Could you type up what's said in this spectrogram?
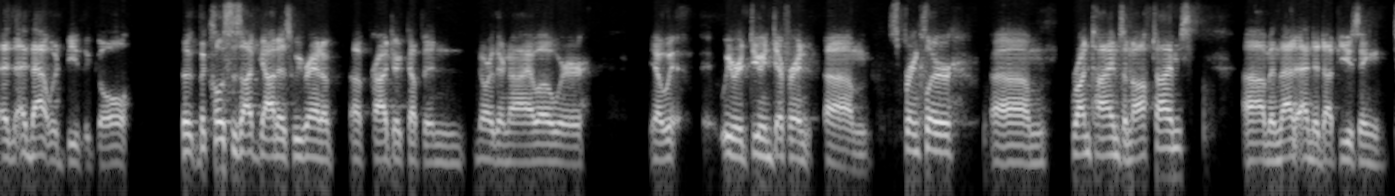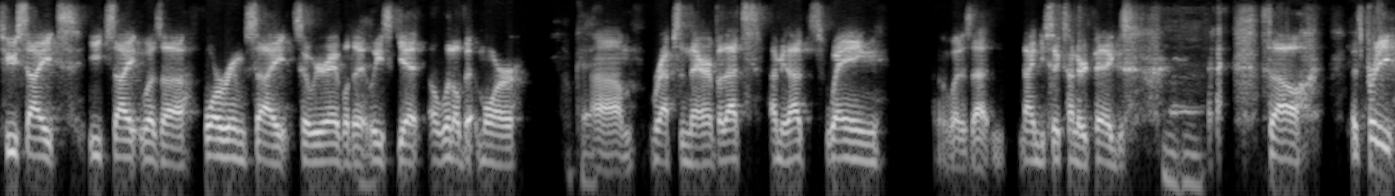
and, and that would be the goal. The, the closest I've got is we ran a, a project up in northern Iowa where, you know, we, we were doing different um, sprinkler um, run times and off times. Um, and that ended up using two sites. Each site was a four room site. So we were able to at least get a little bit more okay. um, reps in there. But that's, I mean, that's weighing, what is that, 9,600 pigs. Mm-hmm. so it's pretty,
